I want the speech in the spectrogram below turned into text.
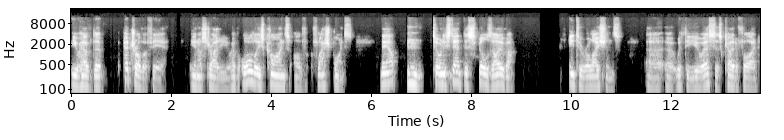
you have the Petrov affair in Australia. You have all these kinds of flashpoints. Now, to an extent, this spills over into relations uh, uh, with the US as codified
